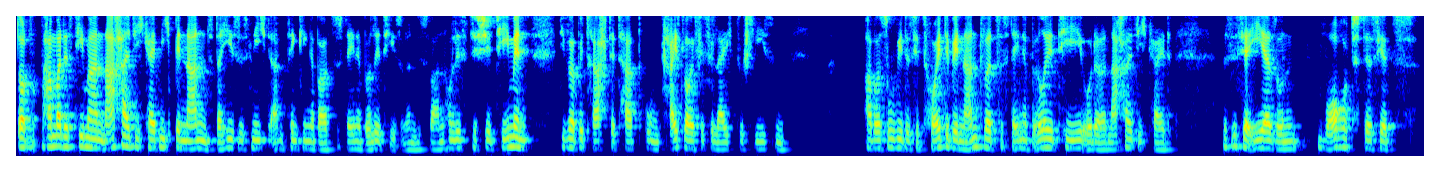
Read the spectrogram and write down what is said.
dort haben wir das Thema Nachhaltigkeit nicht benannt. Da hieß es nicht, I'm thinking about sustainability, sondern es waren holistische Themen, die wir betrachtet hat, um Kreisläufe vielleicht zu schließen. Aber so wie das jetzt heute benannt wird, Sustainability oder Nachhaltigkeit, das ist ja eher so ein Wort, das jetzt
